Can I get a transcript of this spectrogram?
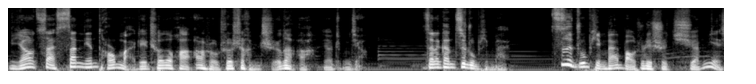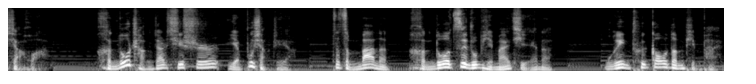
你要在三年头买这车的话，二手车是很值的啊，要这么讲。再来看自主品牌，自主品牌保值率是全面下滑。很多厂家其实也不想这样，这怎么办呢？很多自主品牌企业呢，我给你推高端品牌，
